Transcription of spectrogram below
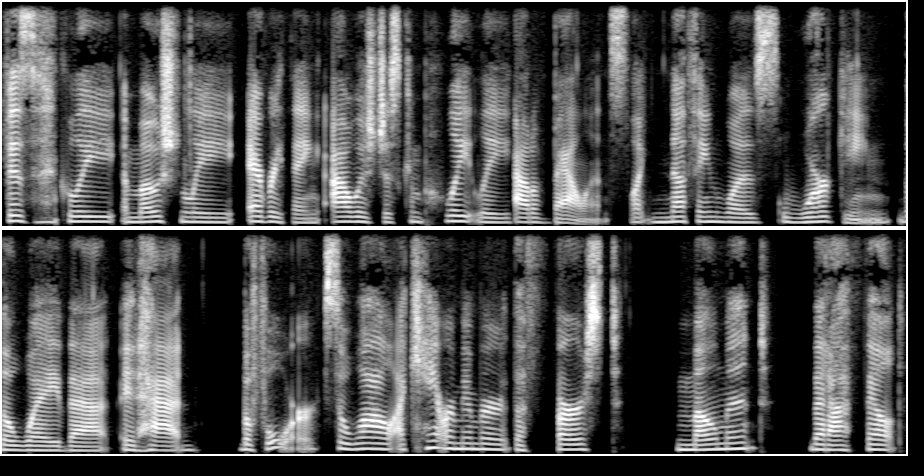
physically, emotionally, everything. I was just completely out of balance. Like nothing was working the way that it had before. So while I can't remember the first moment that I felt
